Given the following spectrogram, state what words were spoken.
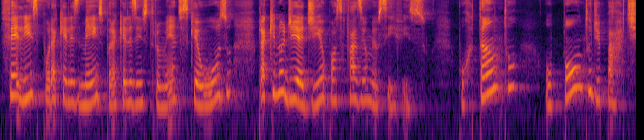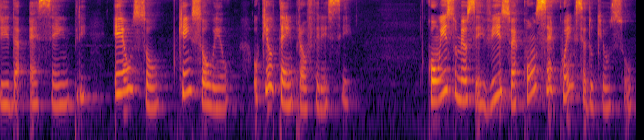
feliz por aqueles meios, por aqueles instrumentos que eu uso para que no dia a dia eu possa fazer o meu serviço. Portanto, o ponto de partida é sempre eu sou. Quem sou eu? O que eu tenho para oferecer? Com isso, meu serviço é consequência do que eu sou.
